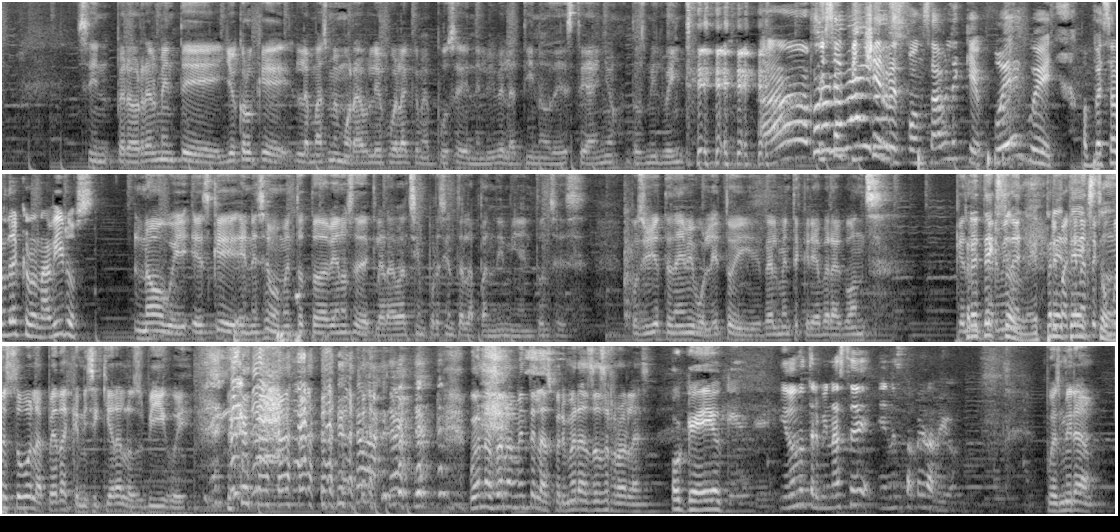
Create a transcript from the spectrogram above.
Sí, pero realmente yo creo que la más memorable fue la que me puse en el Vive Latino de este año, 2020. Ah, fuiste el pinche irresponsable que fue, güey. A pesar del coronavirus. no, güey, es que en ese momento todavía no se declaraba al 100% la pandemia, entonces pues yo ya tenía mi boleto y realmente quería ver a Gons. Que Pretextos, güey, Imagínate cómo estuvo la peda que ni siquiera los vi, güey. bueno, solamente las primeras dos rolas. Ok, ok, ¿Y dónde terminaste en esta peda, amigo? Pues mira,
